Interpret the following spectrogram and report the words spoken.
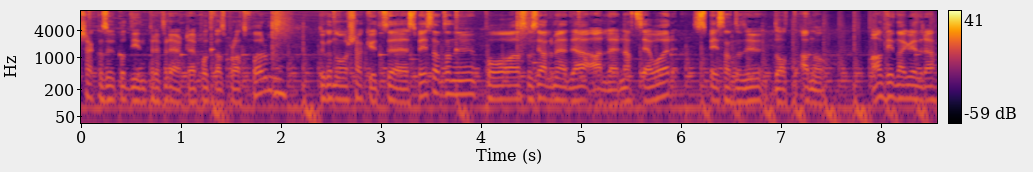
sjekk oss ut på din prefererte podkastplattform. Du kan nå sjekke ut eh, Space NTNU på sosiale medier eller nettsida vår spacentnu.no. Ha en fin dag videre.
